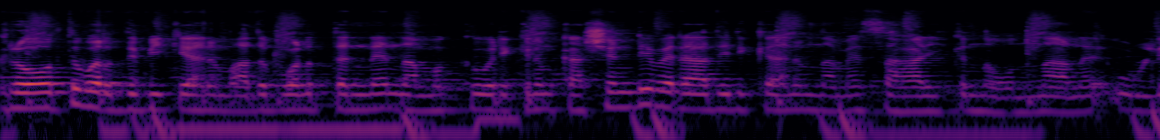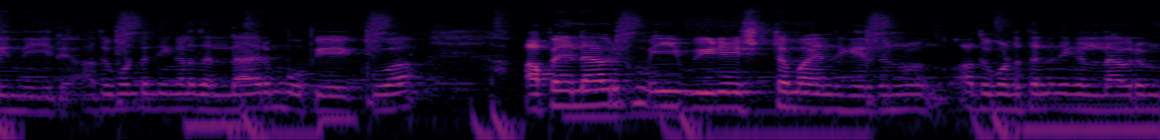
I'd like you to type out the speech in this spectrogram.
ഗ്രോത്ത് വർദ്ധിപ്പിക്കാനും അതുപോലെ തന്നെ നമുക്ക് ഒരിക്കലും കഷണ്ടി വരാതിരിക്കാനും നമ്മെ സഹായിക്കുന്ന ഒന്നാണ് ഉള്ളിനീര്. അതുകൊണ്ട് നിങ്ങളതെല്ലാവരും ഉപയോഗിക്കുക. അപ്പോൾ എല്ലാവർക്കും ഈ വീഡിയോ ഇഷ്ടമായെന്ന് കരുതുന്നു. അതുകൊണ്ട് തന്നെ നിങ്ങൾ എല്ലാവരും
